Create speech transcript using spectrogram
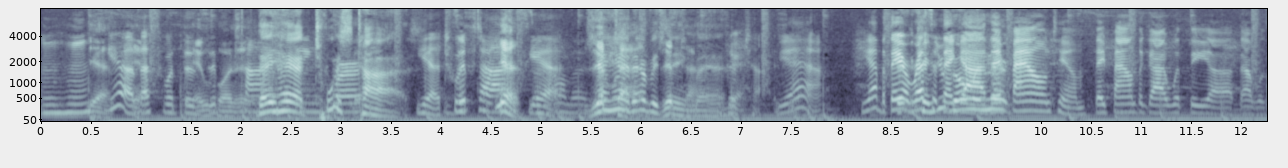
Mm-hmm. Yeah, Yeah, that's what the They were zip going in- tie They had twist were. ties. Yeah, twist ties. ties. Yes. Yeah. Zip They had ties, everything, zip ties. man. Zip ties. Yeah. Yeah, but they Can- can arrested that guy. They found him. They found the guy with the uh that was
